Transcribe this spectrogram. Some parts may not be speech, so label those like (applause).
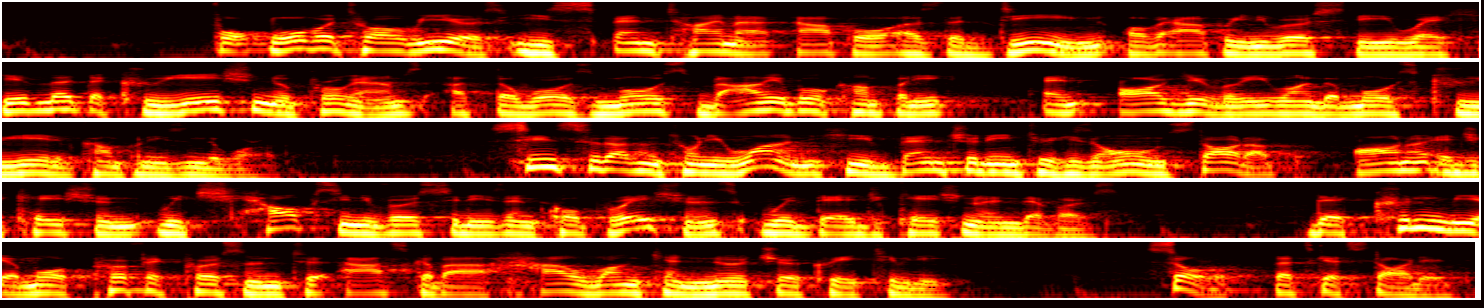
For over 12 years, he spent time at Apple as the dean of Apple University, where he led the creation of programs at the world's most valuable company and arguably one of the most creative companies in the world. Since 2021, he ventured into his own startup, Honor Education, which helps universities and corporations with their educational endeavors. There couldn't be a more perfect person to ask about how one can nurture creativity. So let's get started.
